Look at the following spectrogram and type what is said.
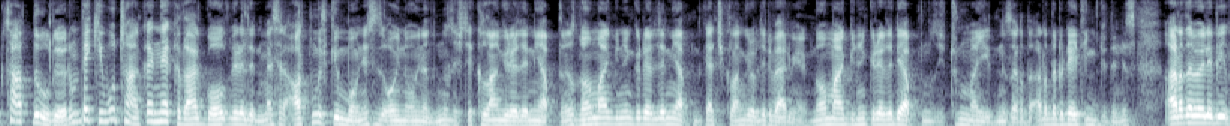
Tatlı buluyorum. Peki bu tanka ne kadar gold verilir? Mesela 60 gün boyunca siz oyunu oynadınız. işte klan görevlerini yaptınız. Normal günün görevlerini yaptınız. Gerçi klan görevleri vermiyor. Normal günün görevleri yaptınız. işte Turnuva girdiniz arada. Arada bir rating girdiniz. Arada böyle bir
